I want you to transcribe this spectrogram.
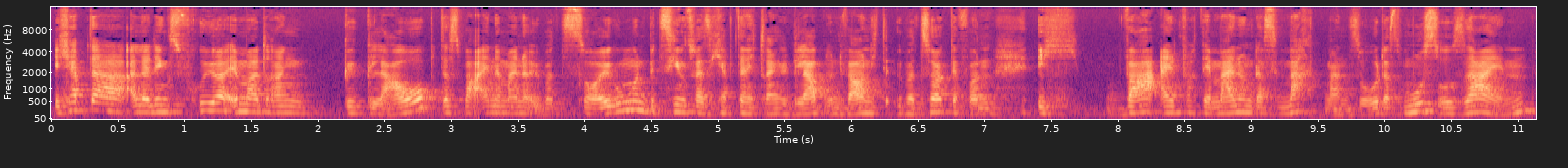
Ich habe da allerdings früher immer dran geglaubt, das war eine meiner Überzeugungen, beziehungsweise ich habe da nicht dran geglaubt und war auch nicht überzeugt davon. Ich war einfach der Meinung, das macht man so, das muss so sein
